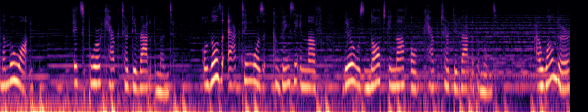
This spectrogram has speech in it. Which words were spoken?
Number 1. Its poor character development. Although the acting was convincing enough, there was not enough of character development. I wonder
